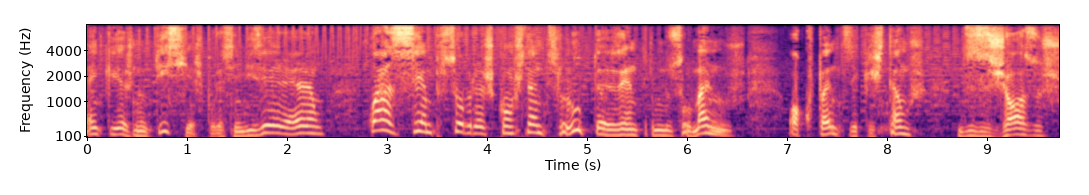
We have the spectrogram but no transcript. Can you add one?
em que as notícias, por assim dizer, eram quase sempre sobre as constantes lutas entre muçulmanos, ocupantes e cristãos, desejosos,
